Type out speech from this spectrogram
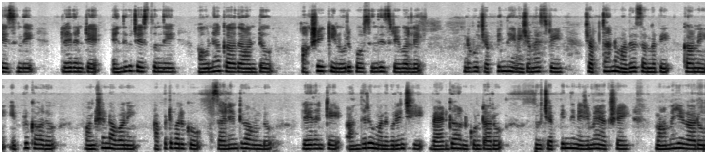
చేసింది. లేదంటే ఎందుకు చేస్తుంది? అవునా కాదా అంటూ అక్షయ్కి నూరిపోసింది శ్రీవల్లి. నువ్వు చెప్పింది నిజమే శ్రీ. చెప్తాను మధు సంగతి. కానీ ఇప్పుడు కాదు. ఫంక్షన్ అవ్వని అప్పటి వరకు సైలెంట్గా ఉండు. లేదంటే అందరూ మన గురించి బ్యాడ్గా అనుకుంటారు. నువ్వు చెప్పింది నిజమే అక్షయ్. మామయ్య గారు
